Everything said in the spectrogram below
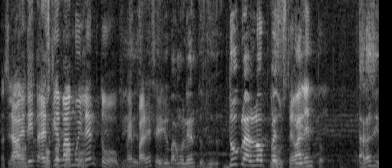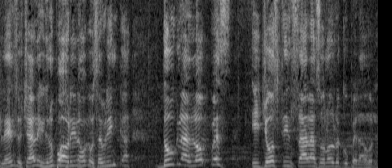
Es que la bendita. Es que va muy lento, me parece. Ellos van muy lentos. Douglas No, López. usted va y- lento. Haga silencio, Charlie. Yo no puedo abrir la boca, usted brinca. Douglas López y Justin Salas son los recuperadores.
